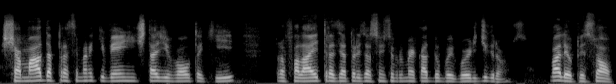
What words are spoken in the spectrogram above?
chamada para a semana que vem. A gente está de volta aqui para falar e trazer atualizações sobre o mercado do boi gordo e de grãos. Valeu, pessoal.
